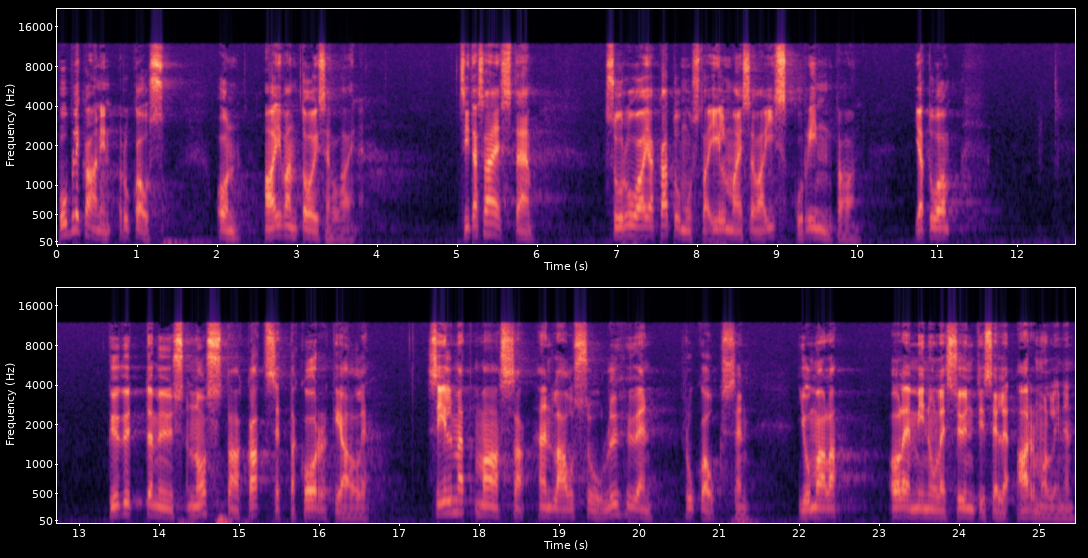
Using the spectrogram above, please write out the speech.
Publikaanin rukous on aivan toisenlainen. Sitä säestää surua ja katumusta ilmaiseva isku rintaan, ja tuo kyvyttömyys nostaa katsetta korkealle. Silmät maassa hän lausuu lyhyen rukouksen. Jumala, ole minulle syntiselle armollinen.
